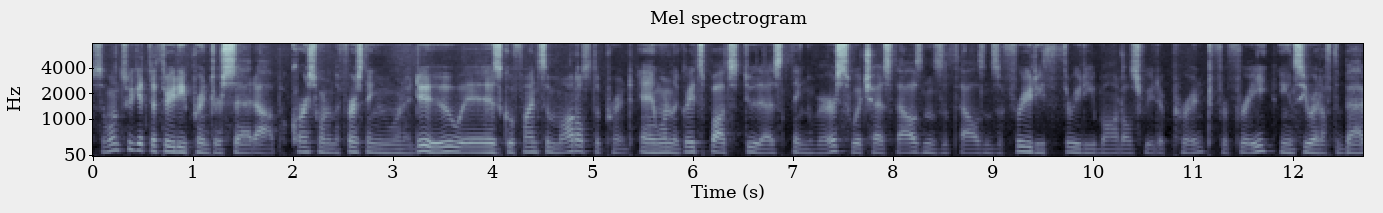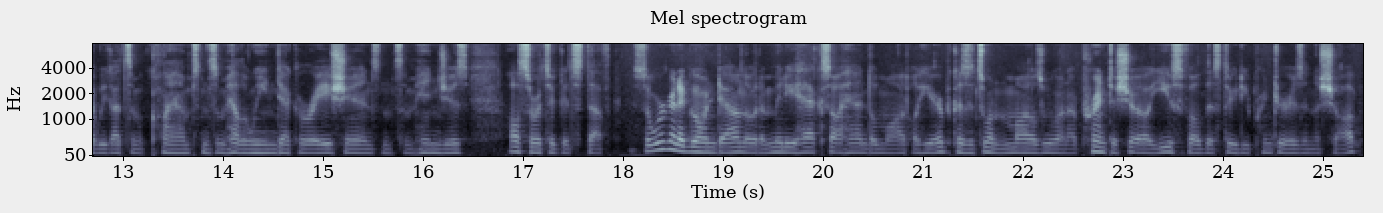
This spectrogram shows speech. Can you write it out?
So once we get the 3D printer set up, of course, one of the first things we want to do is go find some models to print. And one of the great spots to do that is Thingiverse, which has thousands of thousands of free 3D models for you to print for free. You can see right off the bat we got some clamps and some Halloween decorations and some hinges, all sorts of good stuff. So we're going to go and download a mini hacksaw handle model here because it's one of the models we want to print to show how useful this 3D printer is in the shop.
